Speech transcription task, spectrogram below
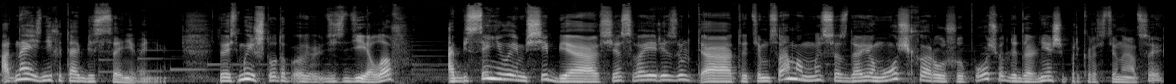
Одна из них – это обесценивание. То есть мы что-то э, сделав, обесцениваем себя, все свои результаты. Тем самым мы создаем очень хорошую почву для дальнейшей прокрастинации,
